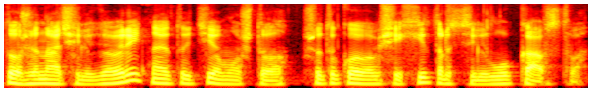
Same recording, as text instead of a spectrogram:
тоже начали говорить на эту тему, что, что такое вообще хитрость или лукавство.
